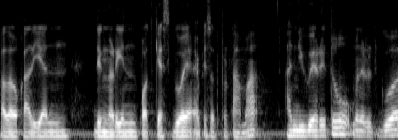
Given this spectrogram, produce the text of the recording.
Kalau kalian dengerin podcast gue yang episode pertama, Andy Weir itu menurut gue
